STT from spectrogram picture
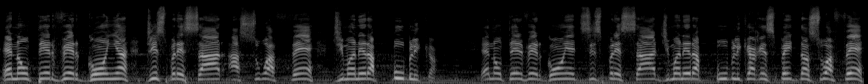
é não ter vergonha de expressar a sua fé de maneira pública, é não ter vergonha de se expressar de maneira pública a respeito da sua fé,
